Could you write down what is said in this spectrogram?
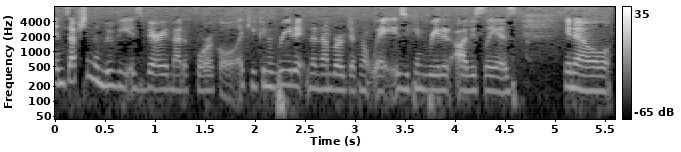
Inception the movie is very metaphorical. Like you can read it in a number of different ways. You can read it obviously as, you know,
